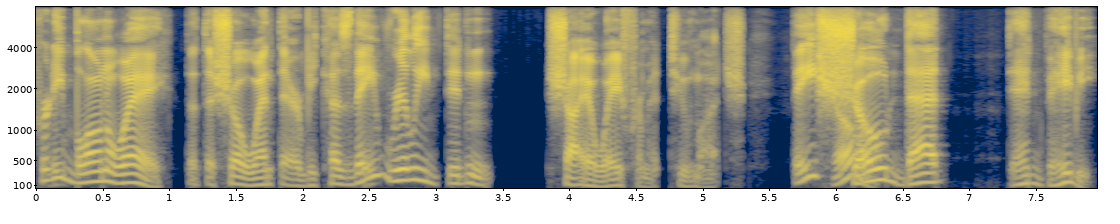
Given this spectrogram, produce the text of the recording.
pretty blown away that the show went there because they really didn't shy away from it too much. They oh. showed that dead baby.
